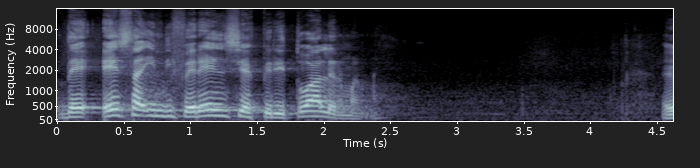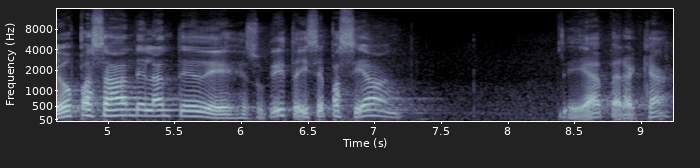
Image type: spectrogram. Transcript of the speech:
de esa indiferencia espiritual, hermano. Ellos pasaban delante de Jesucristo y se paseaban de allá para acá,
